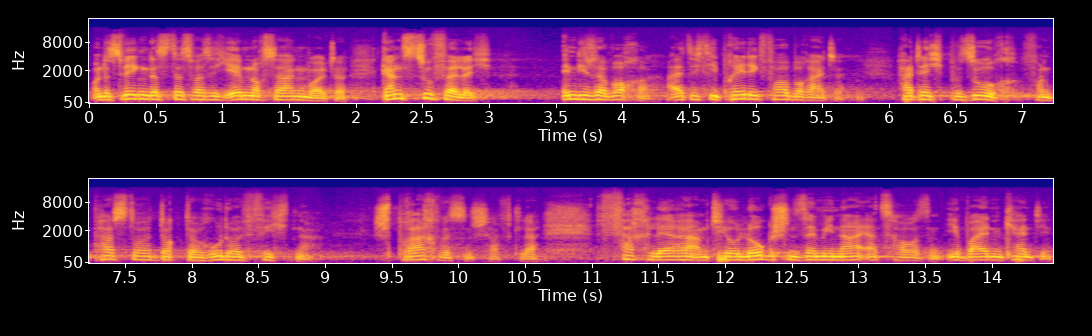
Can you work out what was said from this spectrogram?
Und deswegen, das ist das, was ich eben noch sagen wollte. Ganz zufällig, in dieser Woche, als ich die Predigt vorbereite, hatte ich Besuch von Pastor Dr. Rudolf Fichtner. Sprachwissenschaftler, Fachlehrer am Theologischen Seminar Erzhausen. Ihr beiden kennt ihn.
